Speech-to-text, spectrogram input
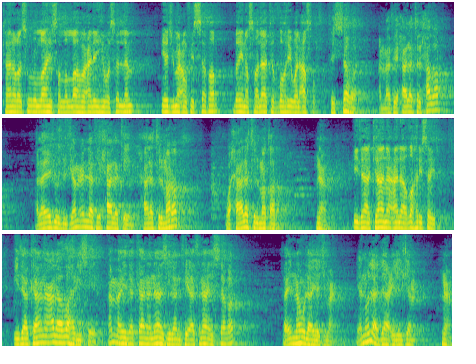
كان رسول الله صلى الله عليه وسلم يجمع في السفر بين صلاة الظهر والعصر. في السفر أما في حالة الحضر فلا يجوز الجمع إلا في حالتين حالة المرض وحالة المطر. نعم. إذا كان على ظهر سير. إذا كان على ظهر سير. أما إذا كان نازلا في أثناء السفر فإنه لا يجمع لأنه لا داعي للجمع. نعم.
